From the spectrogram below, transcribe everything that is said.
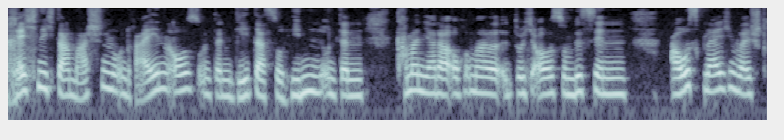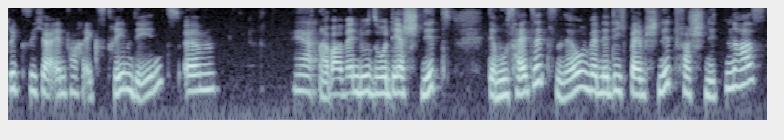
rechne ich da Maschen und Reihen aus und dann geht das so hin und dann kann man ja da auch immer durchaus so ein bisschen ausgleichen, weil Strick sich ja einfach extrem dehnt. Ähm, Ja. aber wenn du so der Schnitt, der muss halt sitzen, ne? Und wenn du dich beim Schnitt verschnitten hast,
